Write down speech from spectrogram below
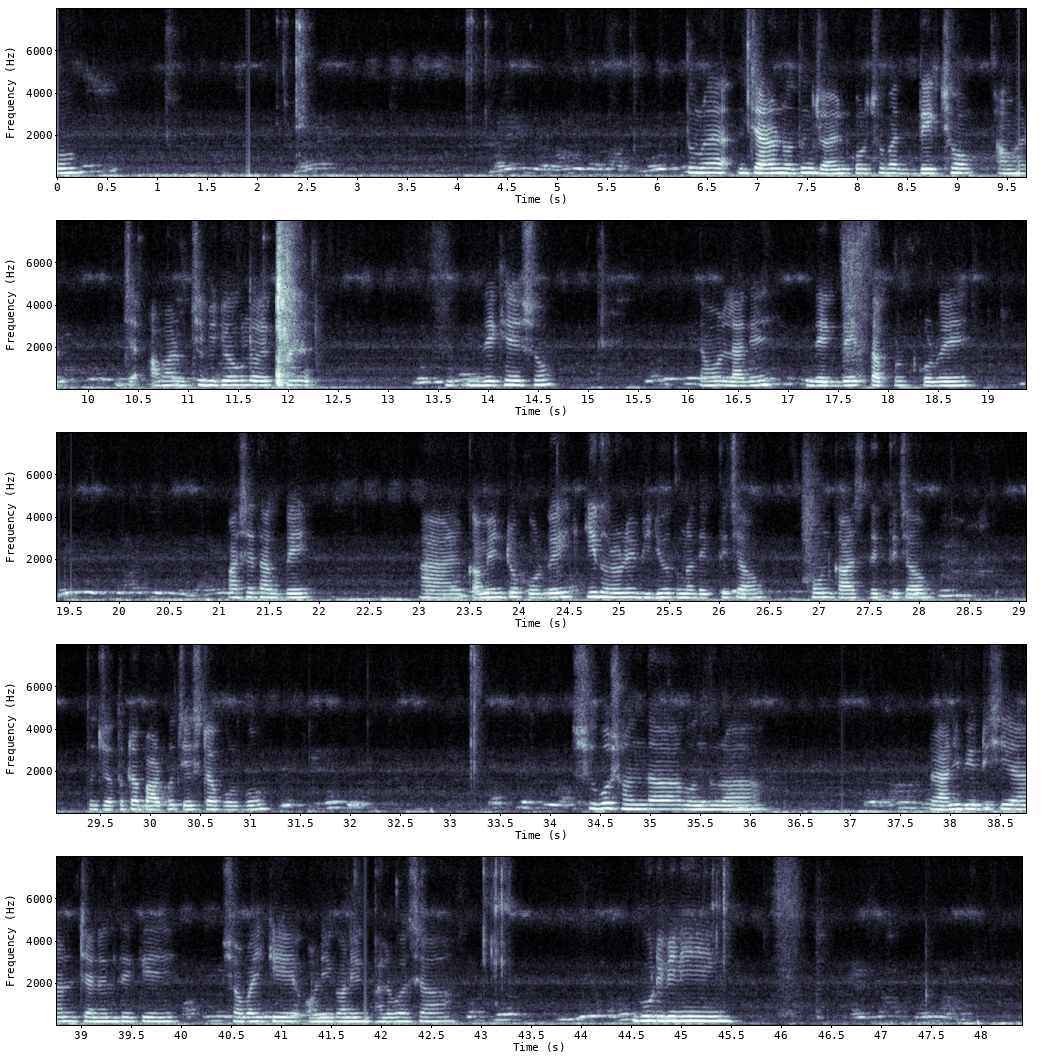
তোমরা যারা নতুন জয়েন করছ বা দেখছ, আমার আমার হচ্ছে ভিডিওগুলো একটু দেখে এসো। কেমন লাগে? দেখবে সাপোর্ট করবে, পাশে থাকবে। আর কমেন্টও করবে, কি ধরনের ভিডিও তোমরা দেখতে চাও, কোন কাজ দেখতে চাও। তো যতটা পারব চেষ্টা করব। শুভ সন্ধ্যা বন্ধুরা। রানী বিউটিশিয়ান চ্যানেল থেকে সবাইকে অনেক অনেক ভালোবাসা। Good evening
